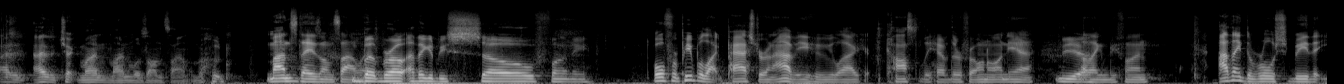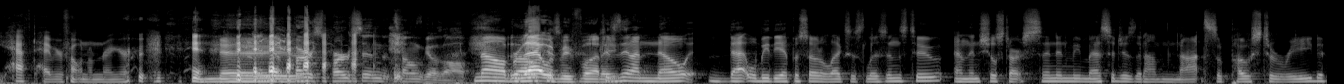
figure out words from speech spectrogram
I had, to, I had to check mine. Mine was on silent mode. Mine stays on silent. But bro, I think it'd be so funny. Well, for people like Pastor and Ivy who like constantly have their phone on, yeah, Yeah. I think it'd be fun. I think the rule should be that you have to have your phone on ringer. and no. the first person that phone goes off. No, bro. That would be funny. Because then I know that will be the episode Alexis listens to, and then she'll start sending me messages that I'm not supposed to read,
